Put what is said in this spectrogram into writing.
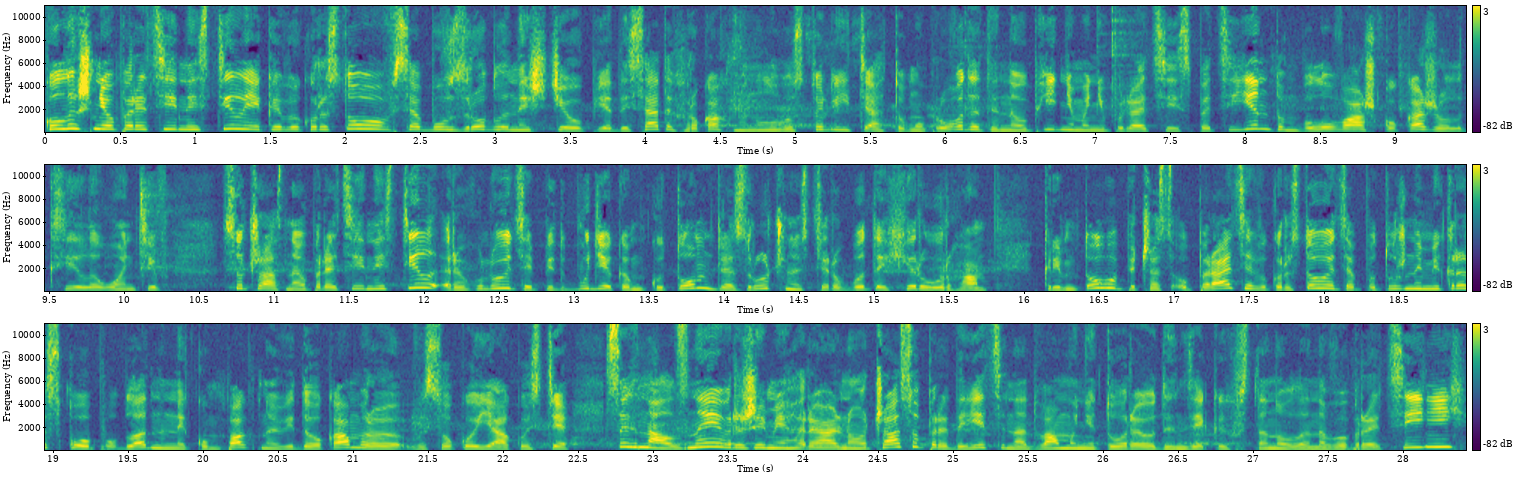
Колишній операційний стіл, який використовувався, був зроблений ще у 50-х роках минулого століття, тому проводити необхідні маніпуляції з пацієнтом було важко, каже Олексій Леонтів. Сучасний операційний стіл регулюється під будь-яким кутом для зручності роботи хірурга. Крім того, під час операції використовується потужний мікроскоп, обладнаний компактною відеокамерою високої якості. Сигнал з неї в режимі реального часу передається на два монітори, один з яких встановлено в операційній,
